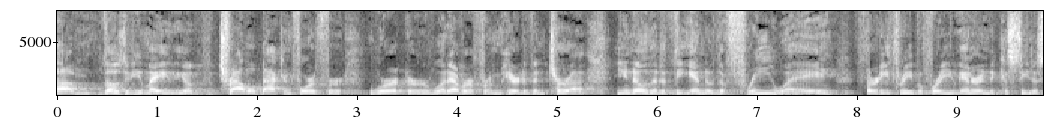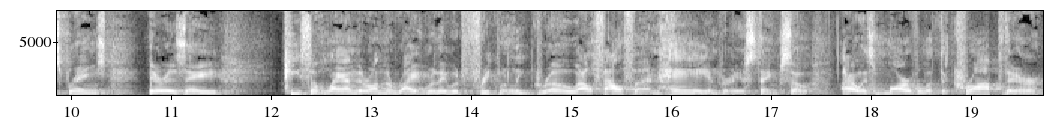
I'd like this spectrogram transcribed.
Um, those of you may you know, travel back and forth for work or whatever from here to Ventura, you know that at the end of the freeway, 33, before you enter into Casitas Springs, there is a piece of land there on the right where they would frequently grow alfalfa and hay and various things. So I always marvel at the crop there.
